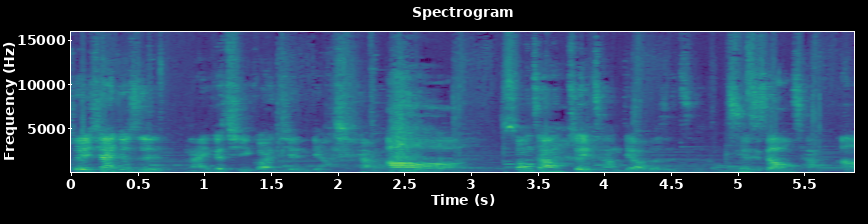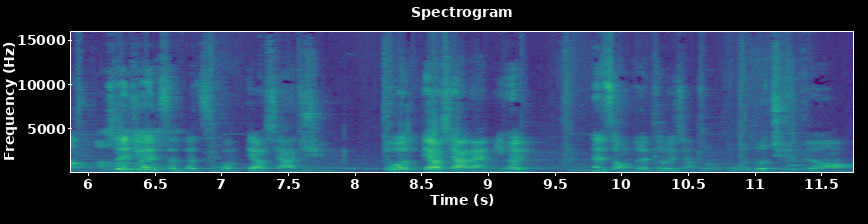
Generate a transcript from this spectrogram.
所以现在就是哪一个器官先掉下来？哦通常最常掉的是子宫，因为生产，哦所以就会整个子宫掉下去。如果掉下来，你会那种人都会讲说，我都觉得哦，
